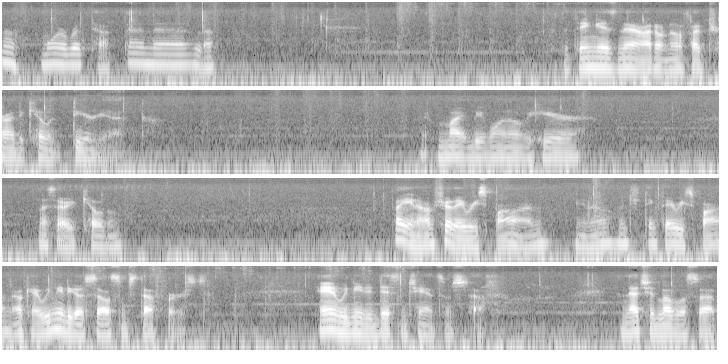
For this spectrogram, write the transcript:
Oh, more red banana. The thing is now, I don't know if I've tried to kill a deer yet. It might be one over here. Unless I already killed them. But you know, I'm sure they respawn. You know, don't you think they respawn? Okay, we need to go sell some stuff first. And we need to disenchant some stuff. And that should level us up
